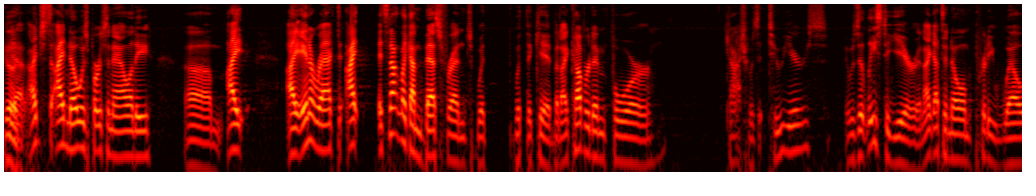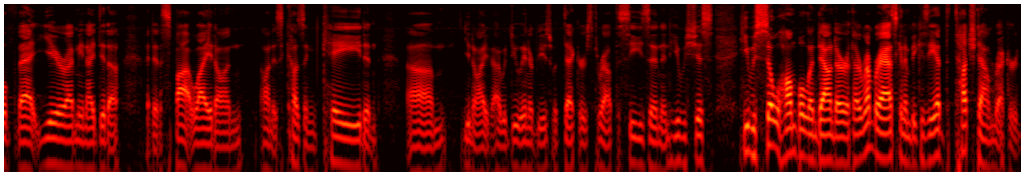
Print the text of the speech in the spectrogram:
Good. Yeah, I just I know his personality. Um, I I interact. I it's not like I'm best friends with with the kid, but I covered him for, gosh, was it two years? It was at least a year, and I got to know him pretty well that year. I mean, I did a I did a spotlight on on his cousin Cade, and um, you know I, I would do interviews with Dekkers throughout the season, and he was just he was so humble and down to earth. I remember asking him because he had the touchdown record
